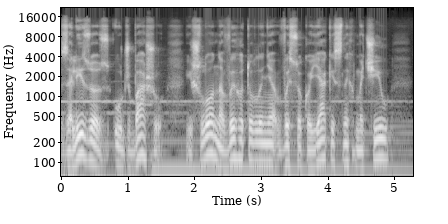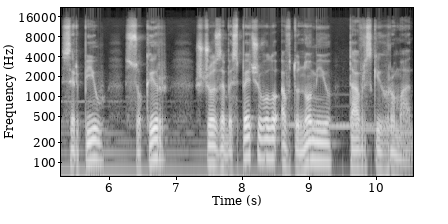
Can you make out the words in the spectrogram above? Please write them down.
Залізо з Учбашу йшло на виготовлення високоякісних мечів, серпів, сокир, що забезпечувало автономію таврських громад.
